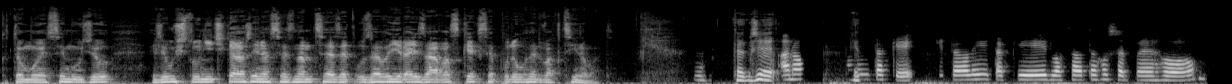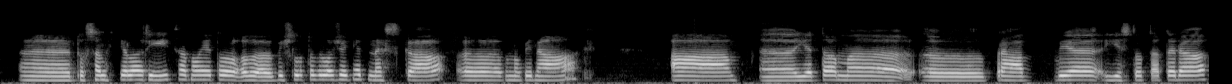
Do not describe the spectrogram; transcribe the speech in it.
k tomu, jestli můžu, že už sluníčkáři na seznam CZ uzavírají závazky, jak se budou hned vakcínovat. Takže... Ano, taky. Itálii taky 27. Eh, to jsem chtěla říct, ano, je to, eh, vyšlo to vyloženě dneska eh, v novinách a je tam právě jistota teda,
